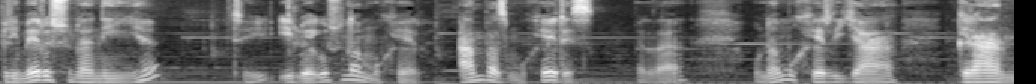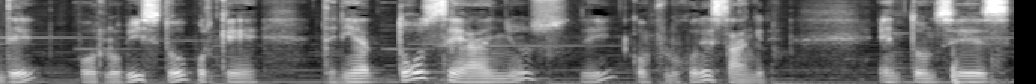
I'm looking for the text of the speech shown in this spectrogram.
Primero es una niña ¿sí? y luego es una mujer, ambas mujeres, ¿verdad? Una mujer ya grande, por lo visto, porque tenía 12 años con flujo de sangre. Entonces,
